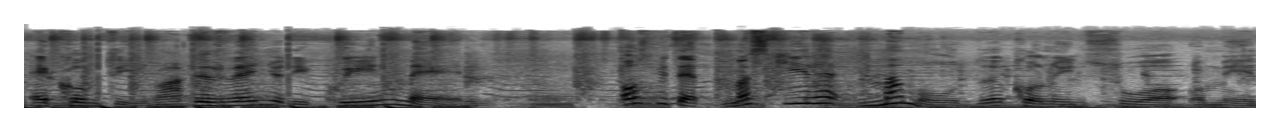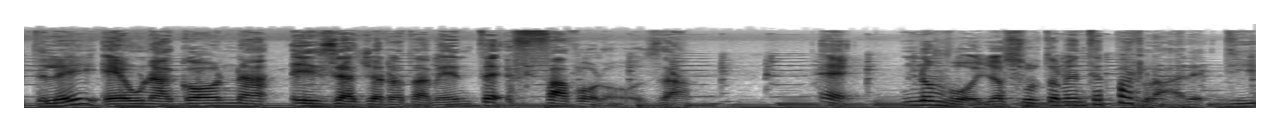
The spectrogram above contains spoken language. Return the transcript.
e continua il regno di Queen Mary. Ospite maschile Mahmood con il suo medley e una gonna esageratamente favolosa. E non voglio assolutamente parlare di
